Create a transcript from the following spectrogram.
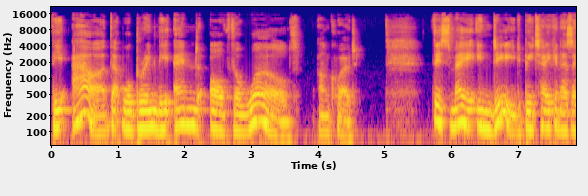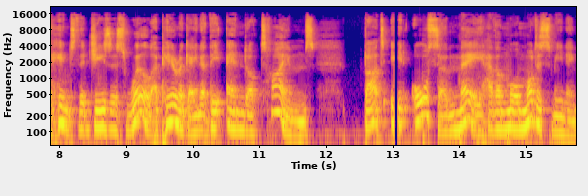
the hour that will bring the end of the world. Unquote. This may indeed be taken as a hint that Jesus will appear again at the end of times, but it also may have a more modest meaning,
